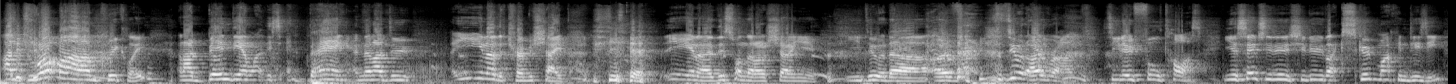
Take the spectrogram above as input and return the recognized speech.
just I drop my arm quickly and I'd bend down like this and bang, and then I'd do. You know the trebuchet. yeah. You know this one that I was showing you. You do it uh, over. you do it overarm. So you do full toss. You essentially do this. You do like scoop, muck, and dizzy.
